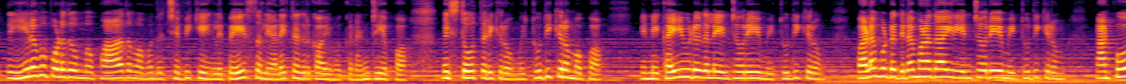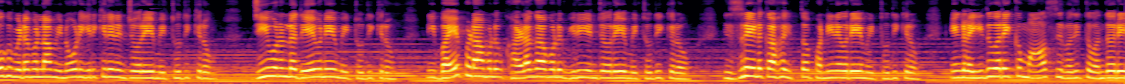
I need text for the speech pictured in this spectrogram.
இந்த இரவு பொழுது உம்ம பாதம் அமர்ந்து செபிக்க எங்களை பேச சொல்லி அழைத்ததற்காக உமக்கு நன்றியப்பா. மை ஸ்தோத்தரிக்கிறோம் மை துதிக்கிறோம் அப்பா. என்னை கைவிடுதலை என்றவரே மீ துதிக்கிறோம். பலம் கொண்ட திடமனதாயிரு என்றவரே மீ துதிக்கிறோம். நான் போகும் இடமெல்லாம் என்னோடு இருக்கிறேன் என்றோரே மீ துதிக்கிறோம். ஜீவனுள்ள தேவனே மீ துதிக்கிறோம். நீ பயப்படாமலும் கழங்காமலும் இரு என்றவரே மீ துதிக்கிறோம். இஸ்ரேலுக்காக யுத்தம் பண்ணினவரே துதிக்கிறோம். எங்களை இதுவரைக்கும் ஆசிர்வதித்து வந்தவரே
